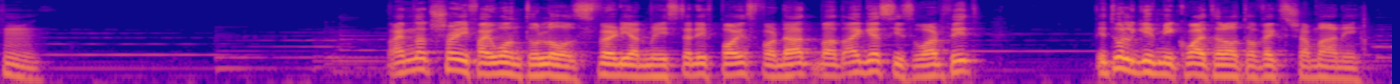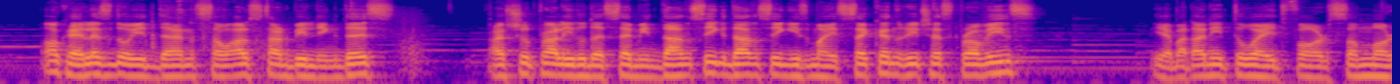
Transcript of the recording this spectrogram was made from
Hmm. I'm not sure if I want to lose 30 administrative points for that, but I guess it's worth it. It will give me quite a lot of extra money. Okay, let's do it then. So I'll start building this. I should probably do the same in Danzig. Danzig is my second richest province. Yeah, but I need to wait for some more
